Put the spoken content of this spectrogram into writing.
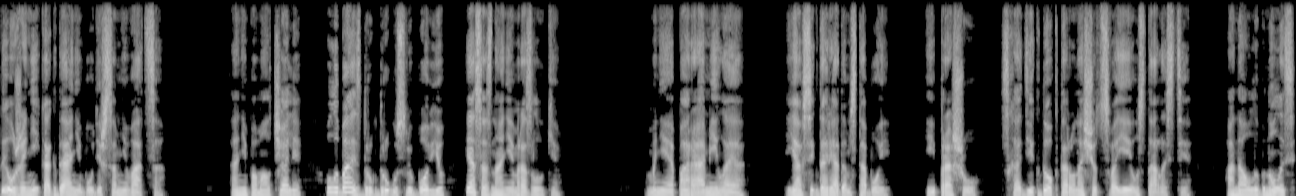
ты уже никогда не будешь сомневаться». Они помолчали, улыбаясь друг другу с любовью и осознанием разлуки. «Мне пора, милая. Я всегда рядом с тобой. И прошу, сходи к доктору насчет своей усталости». Она улыбнулась,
